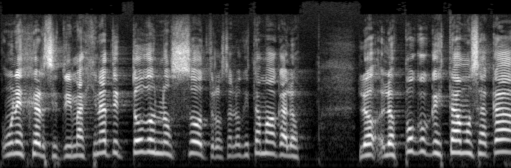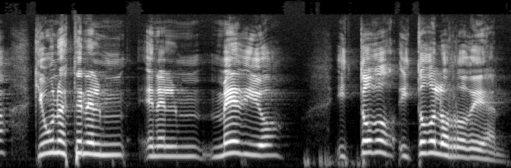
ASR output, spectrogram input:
un ejército. Imagínate todos nosotros, los que estamos acá, los, los, pocos que estamos acá, que uno esté en el, en el medio y todos, y lo rodean.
